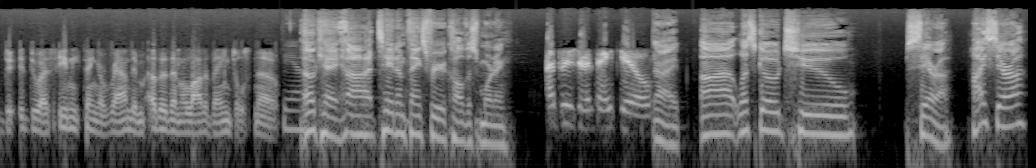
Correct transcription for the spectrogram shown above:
do, do I see anything around him other than a lot of angels? No. Okay, uh, Tatum, thanks for your call this morning. I appreciate it. Thank you. All right. Uh, let's go to Sarah. Hi, Sarah.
